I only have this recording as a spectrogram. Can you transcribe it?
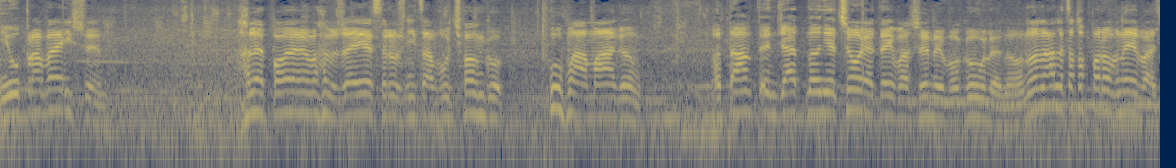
I uprawation. Ale powiem wam, że jest różnica w uciągu Puma Magnum. A tamten dziad no nie czuje tej maszyny w ogóle, no. No, no ale co to porównywać?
